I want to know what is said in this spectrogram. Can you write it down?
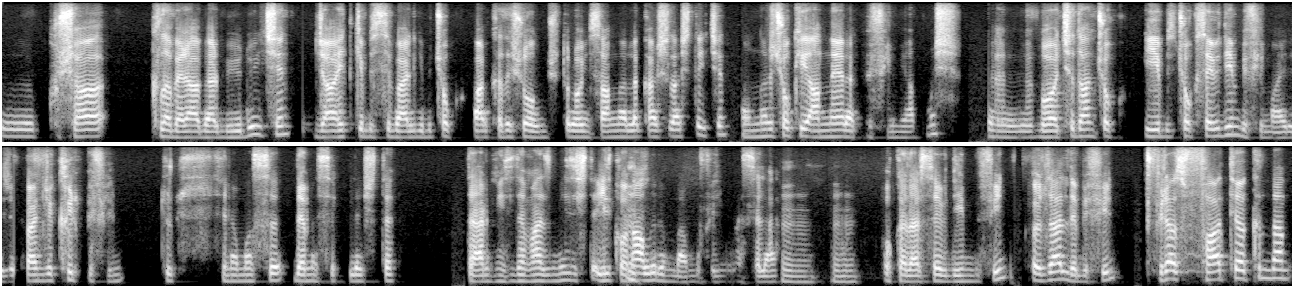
e, kuşakla beraber büyüdüğü için Cahit gibi, Sibel gibi çok arkadaşı olmuştur. O insanlarla karşılaştığı için onları çok iyi anlayarak bir film yapmış. Ee, bu açıdan çok iyi, bir, çok sevdiğim bir film ayrıca. Bence kült bir film. Türk sineması demesek bile işte der miyiz demez miyiz işte ilk onu alırım ben bu filmi mesela. O kadar sevdiğim bir film. Özel de bir film. Biraz Fatih Akın'dan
